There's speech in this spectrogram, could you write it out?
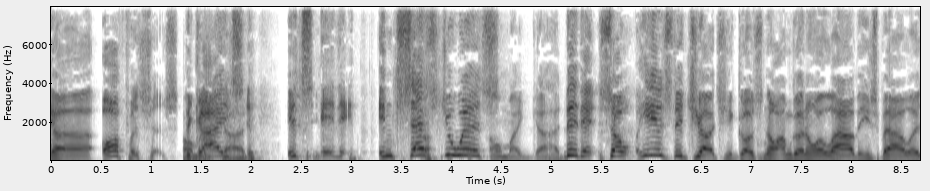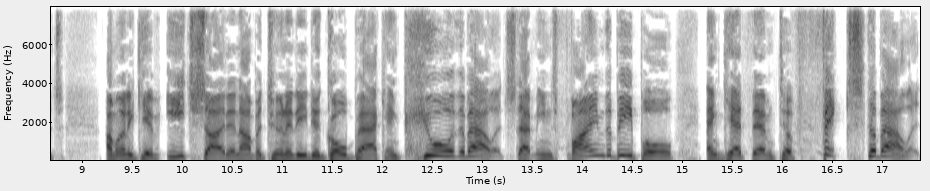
uh, officers. The Oh, guys, God. it's it, it- incestuous. Oh, my God. So here's the judge. He goes, No, I'm going to allow these ballots. I'm going to give each side an opportunity to go back and cure the ballots. That means find the people and get them to fix the ballot.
